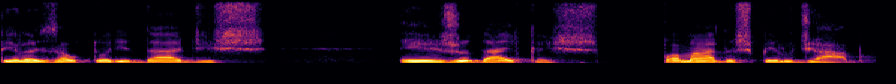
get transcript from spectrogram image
pelas autoridades eh, judaicas tomadas pelo diabo.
